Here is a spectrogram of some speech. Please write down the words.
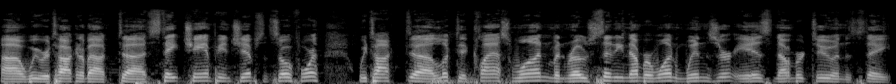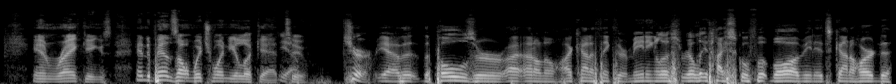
Uh, we were talking about uh, state championships and so forth. We talked, uh, looked at Class One. Monroe City number one. Windsor is number two in the state in rankings, and depends on which one you look at Yeah. too. Sure. Yeah, the, the polls are, I, I don't know, I kind of think they're meaningless, really, in high school football. I mean, it's kind of hard to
